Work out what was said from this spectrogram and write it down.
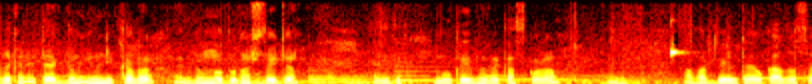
দেখেন এটা একদম ইউনিক কালার একদম নতুন আসছে এটা। এই যে দেখেন বুকে এইভাবে কাজ করা। আবার বেলটায়ও কাজ আছে।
